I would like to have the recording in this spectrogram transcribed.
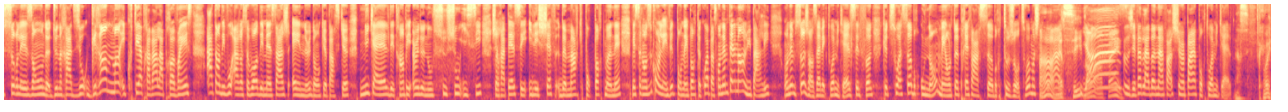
sur les ondes d'une radio grandement écoutée à travers la province. Attendez-vous à recevoir des messages haineux, donc euh, parce que Michael Détrempe est un de nos chouchous ici. Je le rappelle, c'est il est chef de marque pour porte-monnaie, mais c'est rendu qu'on l'invite pour n'importe quoi parce qu'on aime tellement lui parler. On aime ça, jaser avec toi, Michael, c'est le fun. Que tu sois sobre ou non, mais on te préfère sobre toujours. Tu vois, moi je t'encourage. Ah, merci. Bon, enfin. J'ai fait de la bonne affaire. Je suis un père pour toi, Michael. Merci. Oui,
